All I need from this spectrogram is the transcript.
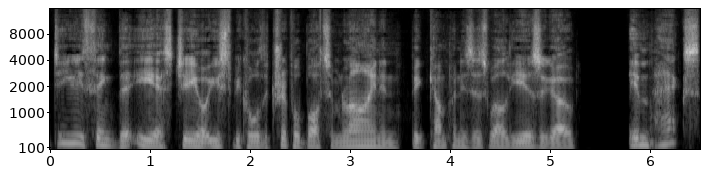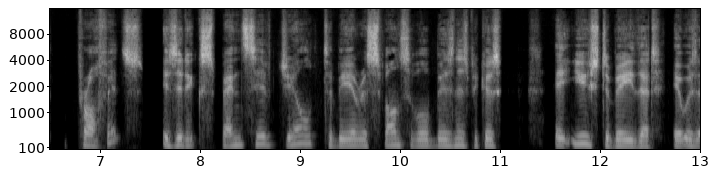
Do you think that ESG, or it used to be called the triple bottom line in big companies as well years ago, impacts profits? Is it expensive, Jill, to be a responsible business? Because it used to be that it was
